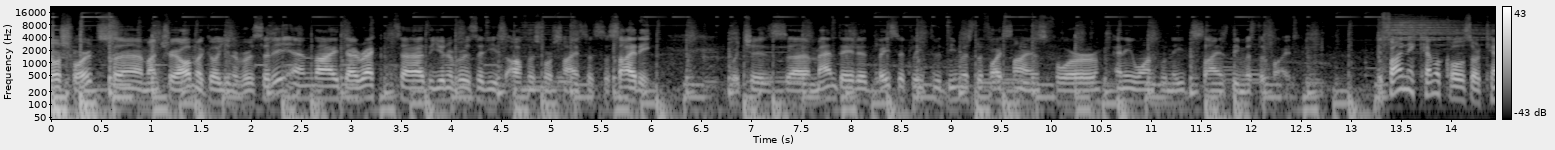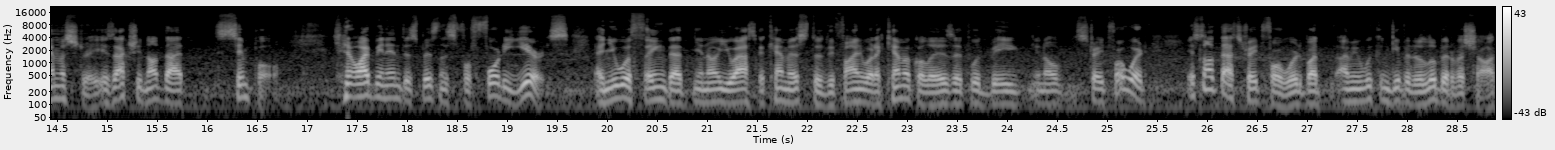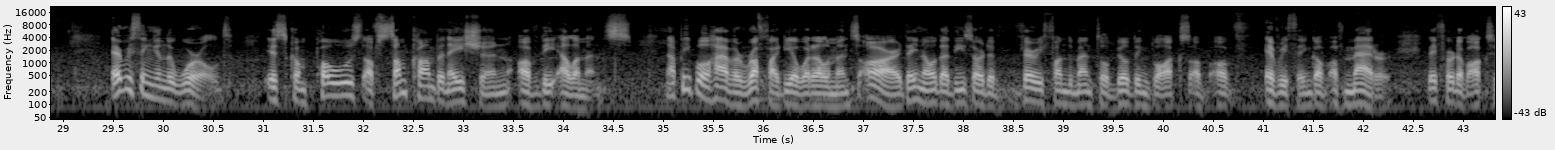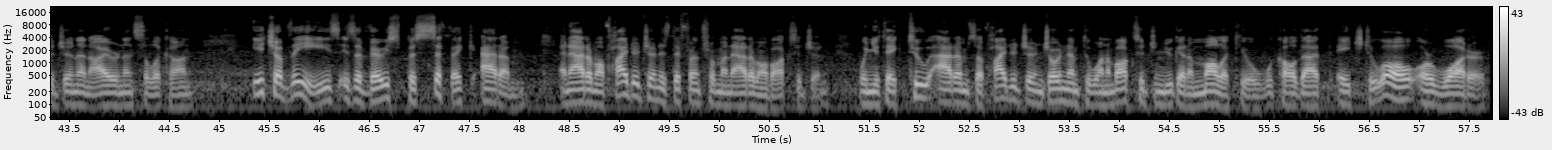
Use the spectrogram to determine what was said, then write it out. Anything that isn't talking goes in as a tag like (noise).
Joe Schwarcz, uh, Montreal, McGill University, and I direct uh, the university's Office for Science and Society, which is uh, mandated basically to demystify science for anyone who needs science demystified. Defining chemicals or chemistry is actually not that simple. (laughs) You know, I've been in this business for 40 years, and you would think that, you know, you ask a chemist to define what a chemical is, it would be, you know, straightforward. It's not that straightforward, but I mean, we can give it a little bit of a shot. Everything in the world is composed of some combination of the elements. Now, people have a rough idea what elements are. They know that these are the very fundamental building blocks of, of everything, of, of matter. They've heard of oxygen and iron and silicon. Each of these is a very specific atom. An atom of hydrogen is different from an atom of oxygen. When you take two atoms of hydrogen, join them to one of oxygen, you get a molecule. We call that H2O or water.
